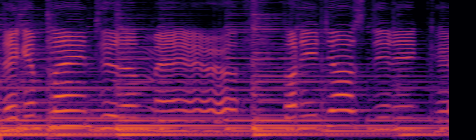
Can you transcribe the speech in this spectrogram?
They complained to the mayor, but he just didn't care.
